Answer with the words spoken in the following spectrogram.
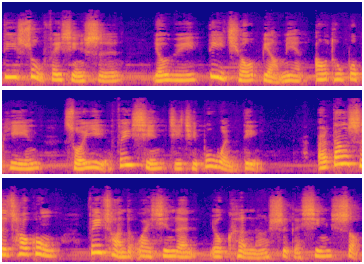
低速飞行时，由于地球表面凹凸不平，所以飞行极其不稳定。而当时操控飞船的外星人有可能是个新手。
